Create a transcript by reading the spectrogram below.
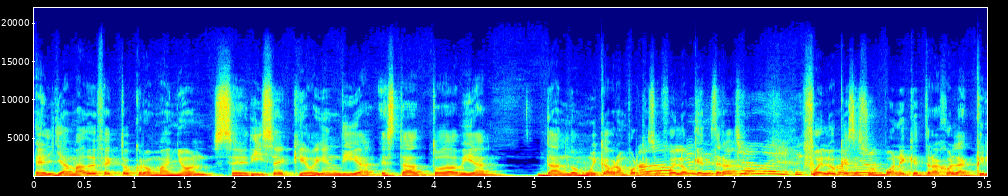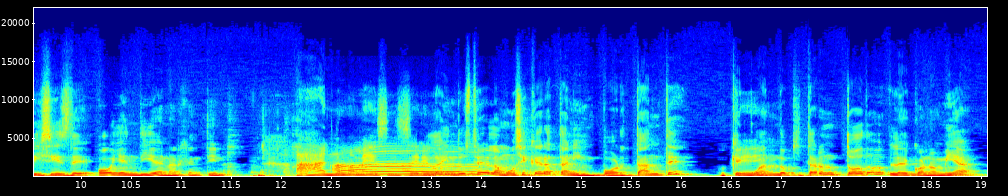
El llamado efecto cromañón se dice que hoy en día está todavía dando muy cabrón porque eso Ah, fue lo yo que sí trajo fue lo que se supone que trajo la crisis de hoy en día en Argentina. Ah, no Ah. mames, ¿en serio? La industria de la música era tan importante que cuando quitaron todo, la economía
